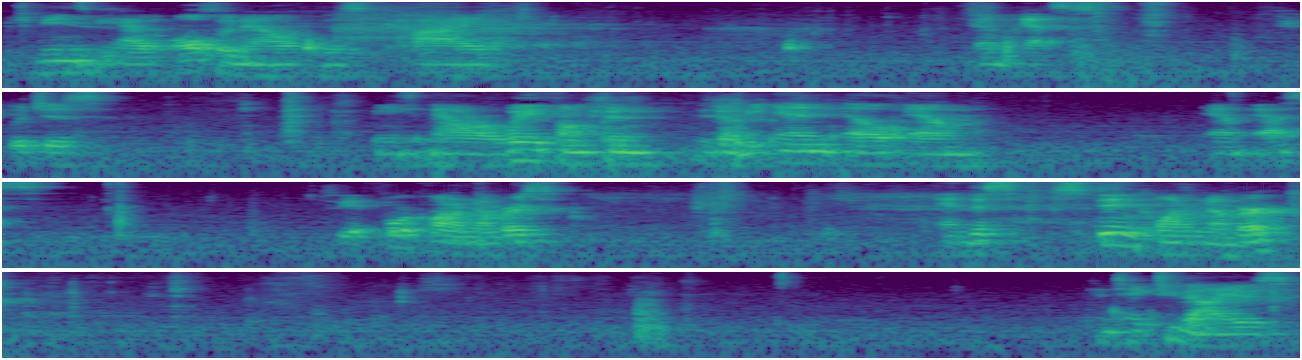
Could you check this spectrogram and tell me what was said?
which means we have also now this chi ms, which is means that now our wave function is going to be nlm ms. So we have four quantum numbers, and this spin quantum number can take two values,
